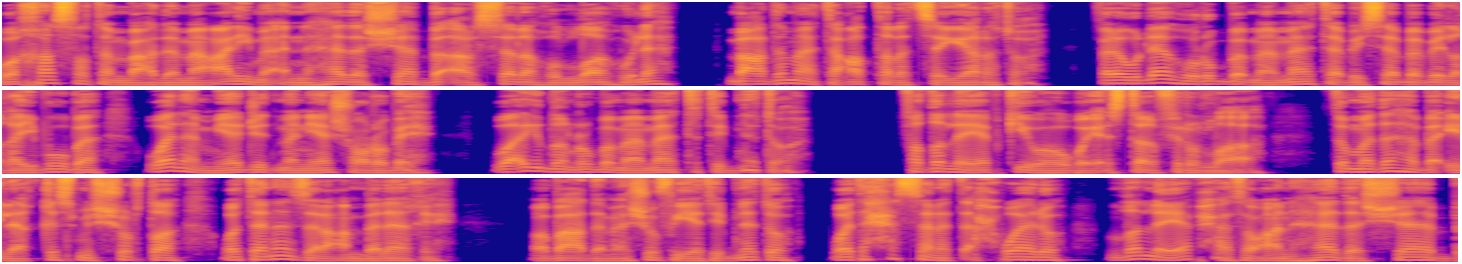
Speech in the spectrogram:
وخاصة بعدما علم أن هذا الشاب أرسله الله له بعدما تعطلت سيارته فلولاه ربما مات بسبب الغيبوبة ولم يجد من يشعر به وأيضا ربما ماتت ابنته. فظل يبكي وهو يستغفر الله ثم ذهب إلى قسم الشرطة وتنازل عن بلاغه. وبعدما شفيت ابنته وتحسنت أحواله ظل يبحث عن هذا الشاب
